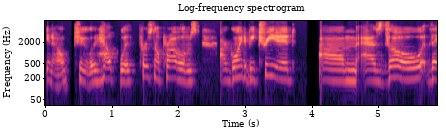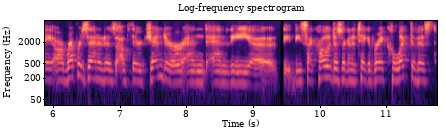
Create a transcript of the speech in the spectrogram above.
you know, to help with personal problems are going to be treated um, as though they are representatives of their gender, and and the uh, the, the, psychologists are going to take a very collectivist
